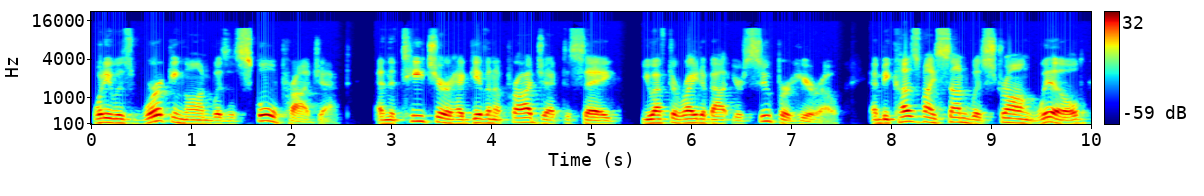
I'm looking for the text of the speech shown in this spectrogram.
What he was working on was a school project, and the teacher had given a project to say you have to write about your superhero. And because my son was strong-willed,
